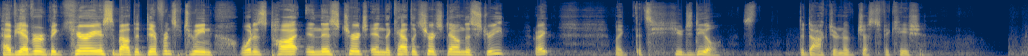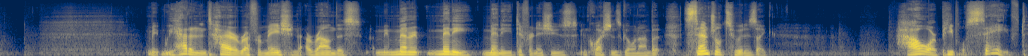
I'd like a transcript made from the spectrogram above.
Have you ever been curious about the difference between what is taught in this church and the Catholic Church down the street? Like, that's a huge deal. It's the doctrine of justification. I mean, we had an entire Reformation around this. I mean, many, many, many different issues and questions going on, but central to it is like, how are people saved?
